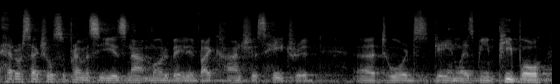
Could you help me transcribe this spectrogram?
heterosexual supremacy is not motivated by conscious hatred uh, towards gay and lesbian people.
